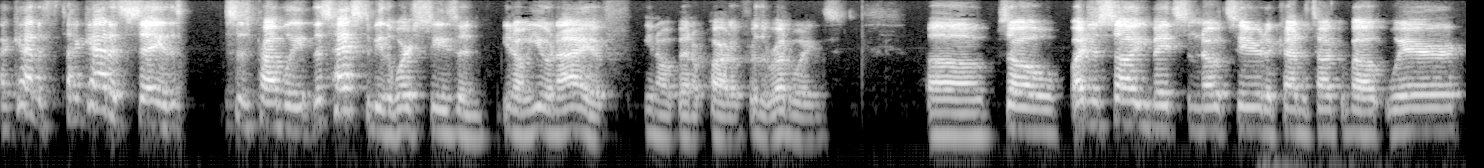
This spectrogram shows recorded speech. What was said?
I gotta, I gotta say this. This is probably this has to be the worst season. You know, you and I have you know been a part of for the Red Wings. Uh, so I just saw you made some notes here to kind of talk about where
